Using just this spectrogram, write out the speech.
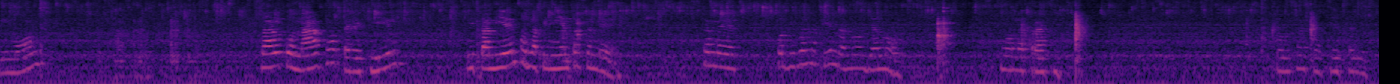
Limón. Sal con ajo, perejil. Y también pues la pimienta se me, se me olvidó en la tienda, no, ya no, no la traje. Entonces aquí está el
